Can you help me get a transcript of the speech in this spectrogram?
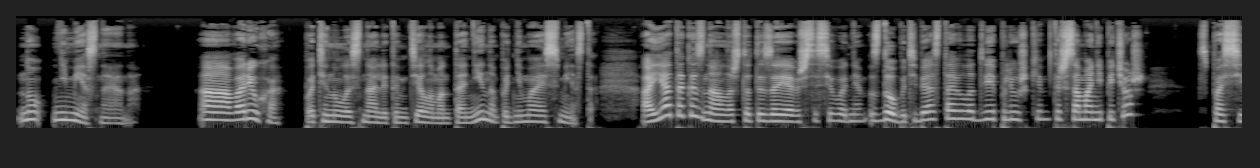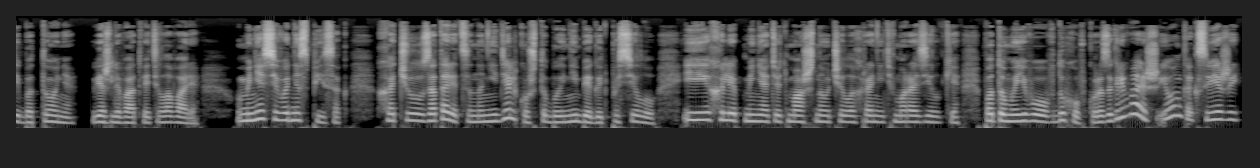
Ну, не местная она. «А, Варюха!» – потянулась налитым телом Антонина, поднимаясь с места. «А я так и знала, что ты заявишься сегодня. Сдоба тебе оставила две плюшки. Ты ж сама не печешь?» «Спасибо, Тоня», – вежливо ответила Варя. У меня сегодня список. Хочу затариться на недельку, чтобы не бегать по селу. И хлеб меня тетя Маша научила хранить в морозилке. Потом его в духовку разогреваешь, и он как свежий».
